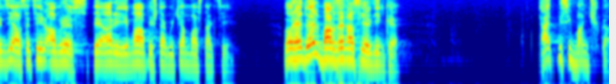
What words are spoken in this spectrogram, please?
ինձի ասեցիր ապրես, դե արի հիմա ապիշտակության մասնակցի։ Որ հետո էլ բարձենաս երկինքը։ Այդպիսի բան չկա։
